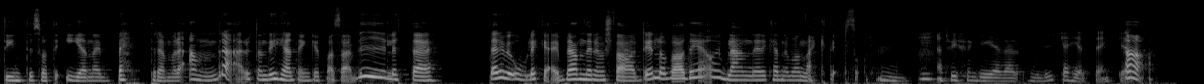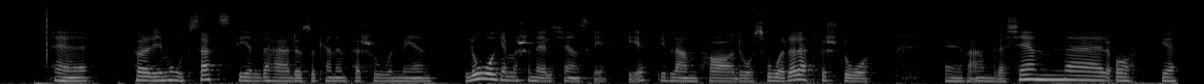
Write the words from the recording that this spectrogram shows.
det är inte så att det ena är bättre än vad det andra är, utan det är helt enkelt bara så här, vi är lite, där är vi olika. Ibland är det en fördel att vara det och ibland det, kan det vara en nackdel. Så. Mm. Att vi fungerar olika helt enkelt. Ja. Eh, för i motsats till det här då så kan en person med en låg emotionell känslighet ibland ha då svårare att förstå Eh, vad andra känner och eh,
